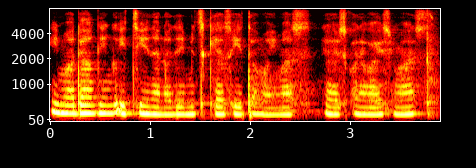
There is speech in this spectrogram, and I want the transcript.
今ランキング1位なので見つけやすいと思います。よろしくお願いします。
